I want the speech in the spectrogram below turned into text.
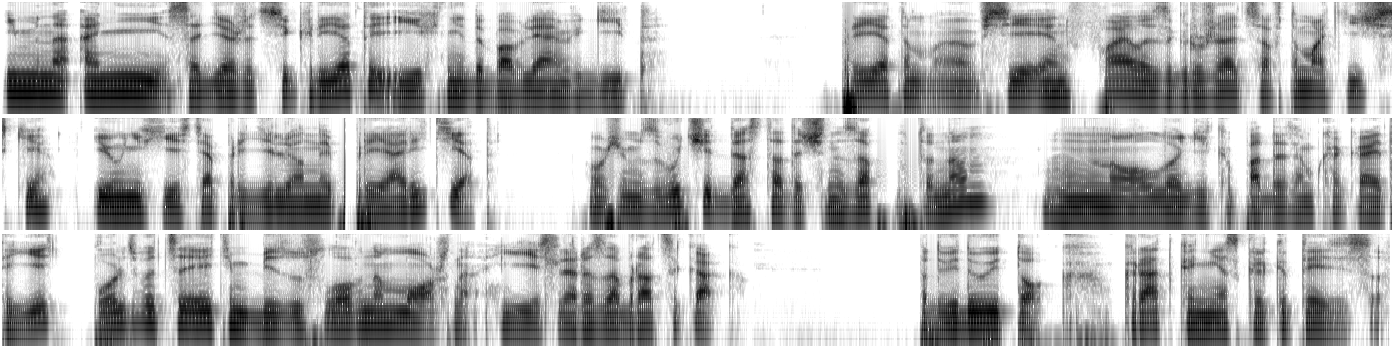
именно они содержат секреты и их не добавляем в git. При этом э, все env-файлы загружаются автоматически, и у них есть определенный приоритет – в общем, звучит достаточно запутанно, но логика под этим какая-то есть. Пользоваться этим, безусловно, можно, если разобраться как. Подведу итог. Кратко несколько тезисов.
